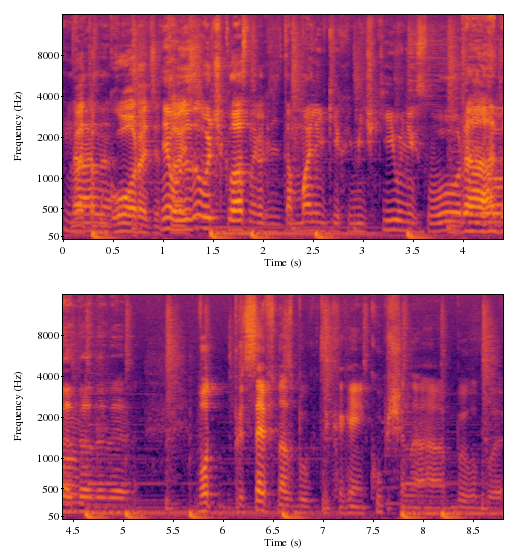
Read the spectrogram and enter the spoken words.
в Да, этом да. городе. Не, вот есть- это очень классно, как эти там маленькие хомячки у них с вором. Да, да, да, да, да. Вот представь, у нас был какая-нибудь Купчина, было бы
